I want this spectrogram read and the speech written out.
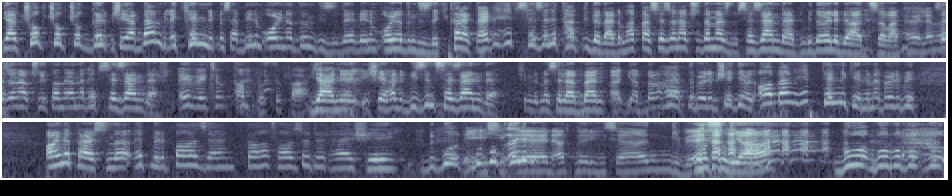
ya çok çok çok garip bir şey. Ya ben bile kendim mesela benim oynadığım dizide, benim oynadığım dizideki karakterde hep Sezen'i taklit ederdim. Hatta Sezen Aksu demezdim. Sezen derdim. Bir de öyle bir hadise var. Öyle mi? Sezen Aksu'yu tanıyanlar hep Sezen der. Evet çok tatlı süper. Yani şey hani bizim Sezen de. Şimdi mesela ben ya ben hayatta böyle bir şey diyemedim ama ben hep kendi kendime böyle bir Ayna karşısında hep böyle bazen daha fazladır her şey. Bu, bu, bu, bu öyle bir... Atlar insan gibi. Nasıl ya? bu, bu, bu, bu, bu,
